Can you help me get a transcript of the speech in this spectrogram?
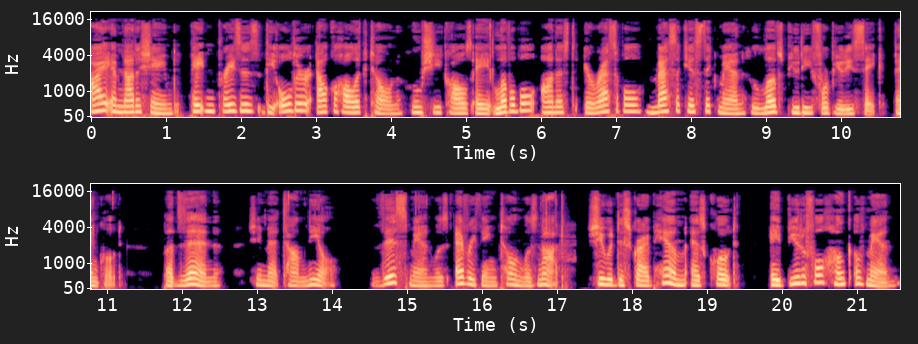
I Am Not Ashamed, Payton praises the older alcoholic Tone, whom she calls a lovable, honest, irascible, masochistic man who loves beauty for beauty's sake. But then she met Tom Neal. This man was everything Tone was not. She would describe him as, quote, a beautiful hunk of man,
